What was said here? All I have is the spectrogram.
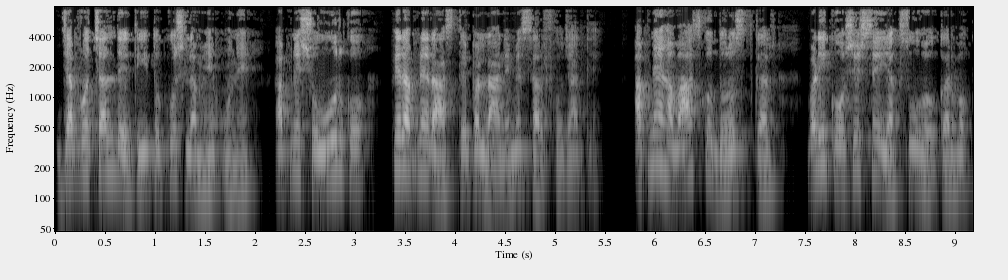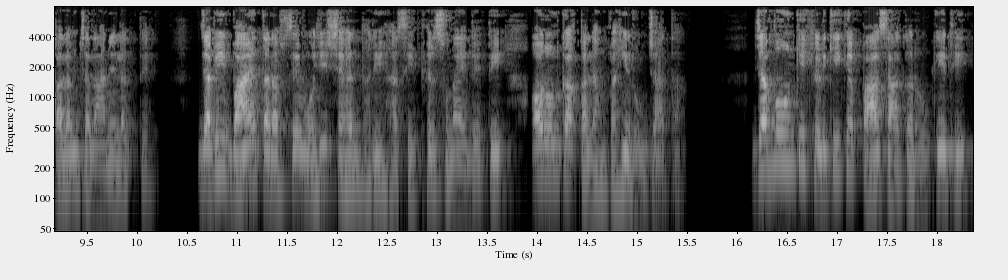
جب وہ چل دیتی تو کچھ لمحے انہیں اپنے شعور کو پھر اپنے راستے پر لانے میں صرف ہو جاتے۔ اپنے حواس کو درست کر بڑی کوشش سے یکسو ہو کر وہ قلم چلانے لگتے۔ جبھی بائیں طرف سے وہی شہد بھری ہنسی پھر سنائی دیتی اور ان کا قلم وہیں رک جاتا۔ جب وہ ان کی کھڑکی کے پاس آ کر رکی تھی،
